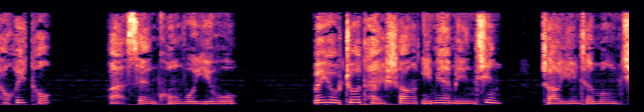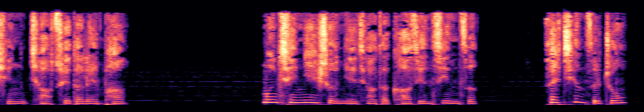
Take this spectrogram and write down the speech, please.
他回头发现空无一物，唯有桌台上一面明镜照映着孟群憔悴的脸庞。孟群蹑手蹑脚地靠近镜子，在镜子中。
